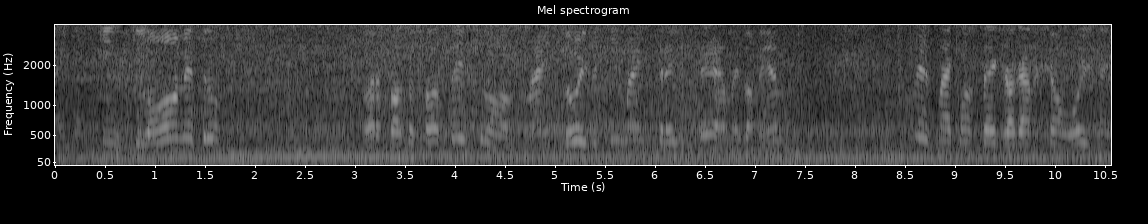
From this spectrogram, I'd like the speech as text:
Mais uns 15 quilômetros. Agora falta só 6 quilômetros. Mais dois aqui, mais três de terra, mais ou menos. Vamos ver se nós conseguimos jogar no chão hoje, né?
